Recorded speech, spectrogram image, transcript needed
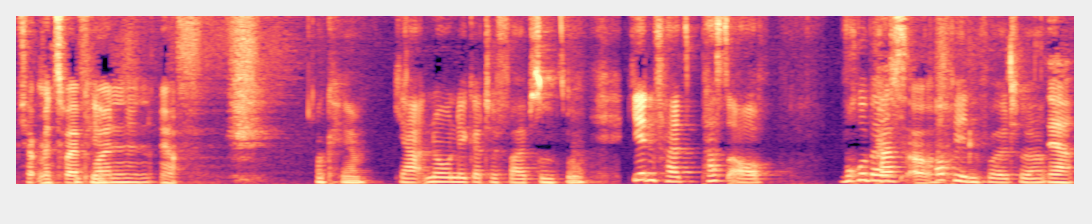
Ich habe mit zwei okay. Freunden, ja. Okay. Ja, no negative vibes und so. Jedenfalls, pass auf. Worüber pass ich auf. auch reden wollte. Ja.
